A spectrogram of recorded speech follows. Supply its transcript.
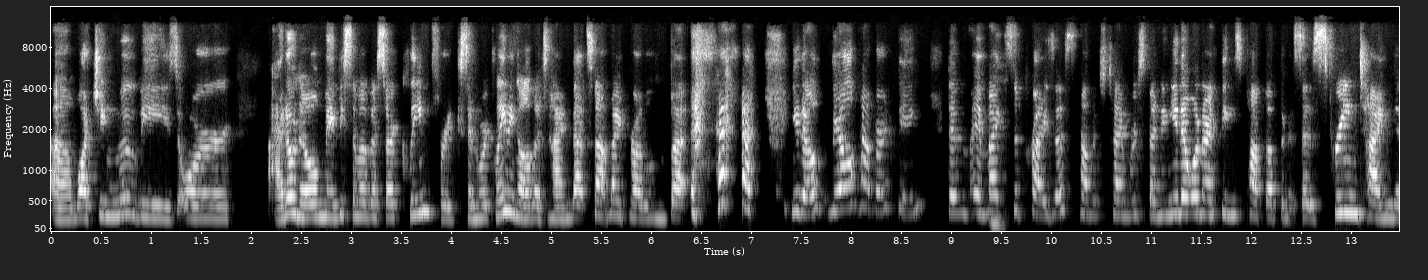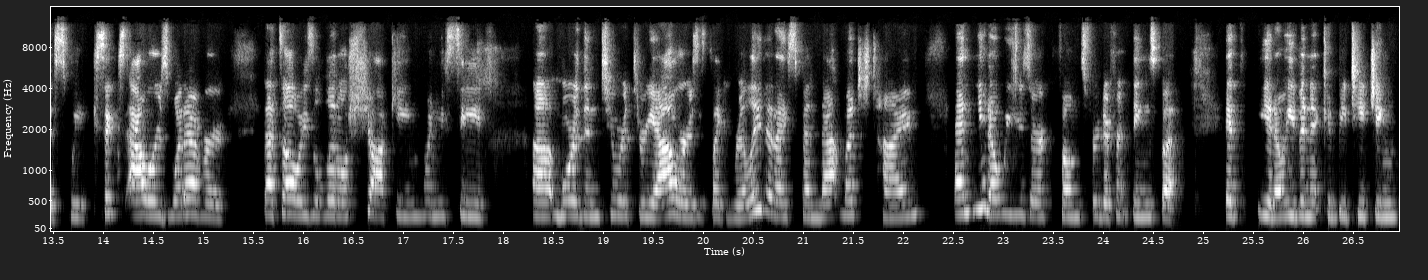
uh, watching movies or I don't know, maybe some of us are clean freaks and we're cleaning all the time. That's not my problem. But, you know, we all have our thing that it might surprise us how much time we're spending. You know, when our things pop up and it says screen time this week, six hours, whatever, that's always a little shocking when you see uh, more than two or three hours. It's like, really? Did I spend that much time? And, you know, we use our phones for different things, but it, you know, even it could be teaching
